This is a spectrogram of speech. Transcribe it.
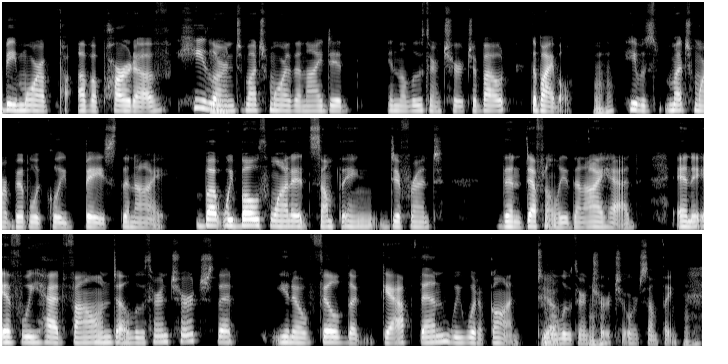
be more of, of a part of he Mm. learned much more than i did in the lutheran church about the bible hmm he was much more biblically based than I. But we both wanted something different than definitely than I had. And if we had found a Lutheran church that, you know, filled the gap, then we would have gone to Yeah. a Lutheran Mhm. church or something. Mhm.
